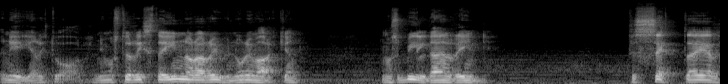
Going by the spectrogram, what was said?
en egen ritual. Ni måste rista in några runor i marken. Ni måste bilda en ring. Försätta er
